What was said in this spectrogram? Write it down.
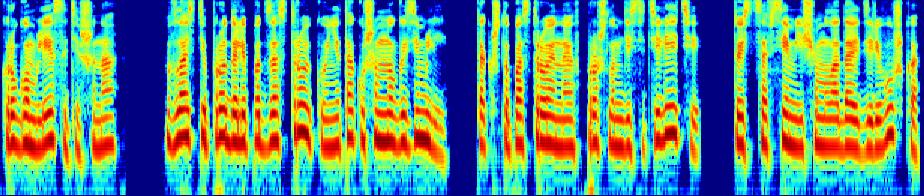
Кругом лес и тишина. Власти продали под застройку не так уж и много земли, так что построенная в прошлом десятилетии, то есть совсем еще молодая деревушка,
